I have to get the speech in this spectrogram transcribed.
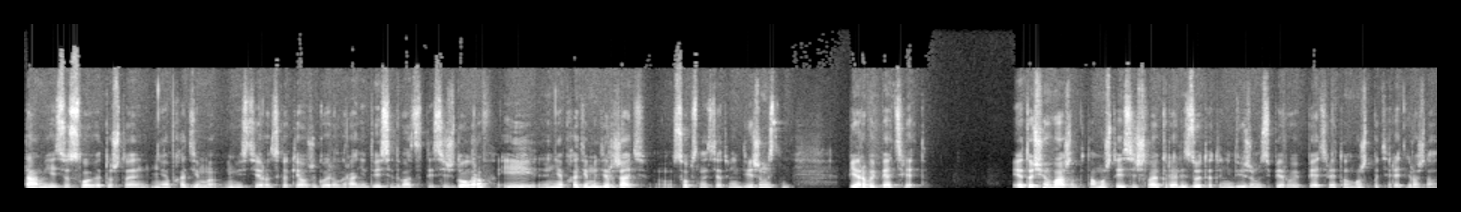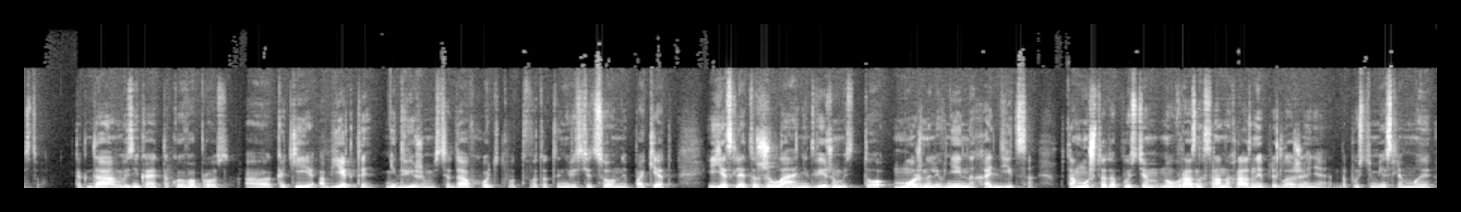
Там есть условие, то, что необходимо инвестировать, как я уже говорил ранее, 220 тысяч долларов, и необходимо держать в собственности эту недвижимость первые пять лет. И это очень важно, потому что если человек реализует эту недвижимость первые пять лет, он может потерять гражданство. Тогда возникает такой вопрос. А какие объекты недвижимости да, входят вот в этот инвестиционный пакет? И если это жилая недвижимость, то можно ли в ней находиться? Потому что, допустим, ну, в разных странах разные предложения. Допустим, если мы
